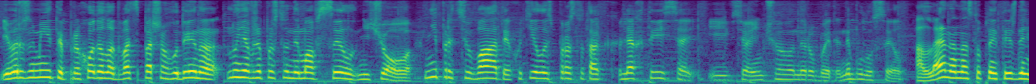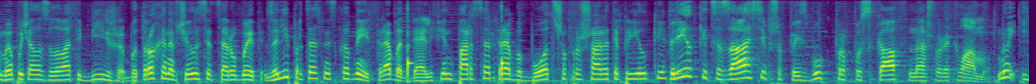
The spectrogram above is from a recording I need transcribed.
І ви розумієте, приходила 21 година. Ну я вже просто не мав сил нічого. Ні працювати, хотілося просто так лягтися і все, і нічого не робити. Не було сил. Але на наступний тиждень ми почали заливати більше, бо трохи навчилися це робити. Взагалі процес не складний. Треба дельфін парсер, треба бот, щоб розшарити прілки. Прілки це засіб, щоб Фейсбук пропускав нашу рекламу. Ну і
